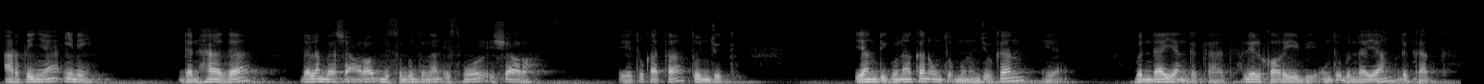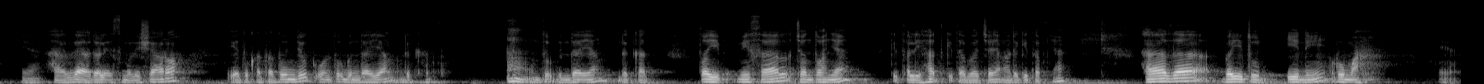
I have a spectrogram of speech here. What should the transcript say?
artinya ini. Dan hadha dalam bahasa Arab disebut dengan ismul isyarah yaitu kata tunjuk yang digunakan untuk menunjukkan ya benda yang dekat lil qaribi untuk benda yang dekat. Ya hadza adalah ismul isyarah yaitu kata tunjuk untuk benda yang dekat. Untuk benda yang dekat. Taib misal contohnya kita lihat kita baca yang ada kitabnya. Hadza baitun ini rumah. Ya.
